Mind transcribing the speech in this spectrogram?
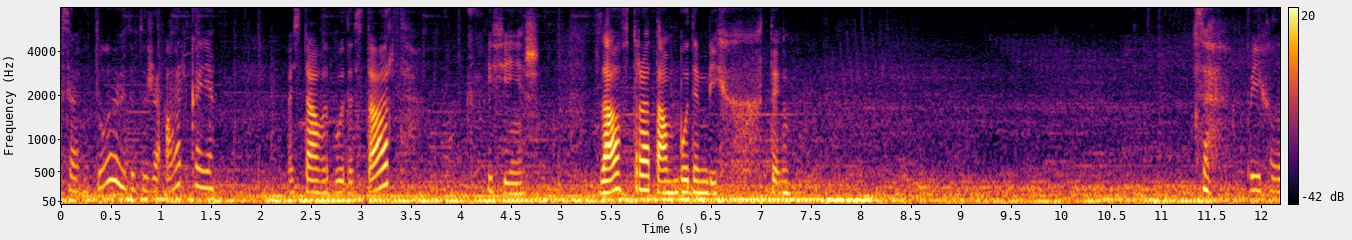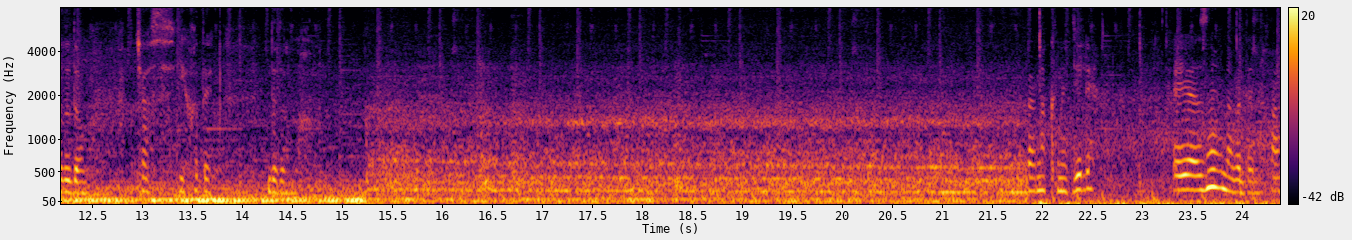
все готують, тут вже арка є. Ось там буде старт і фініш. Завтра там будемо бігти. Все, поїхала додому. Час їхати додому. Ранок неділі. Я знову на ВДНХ.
